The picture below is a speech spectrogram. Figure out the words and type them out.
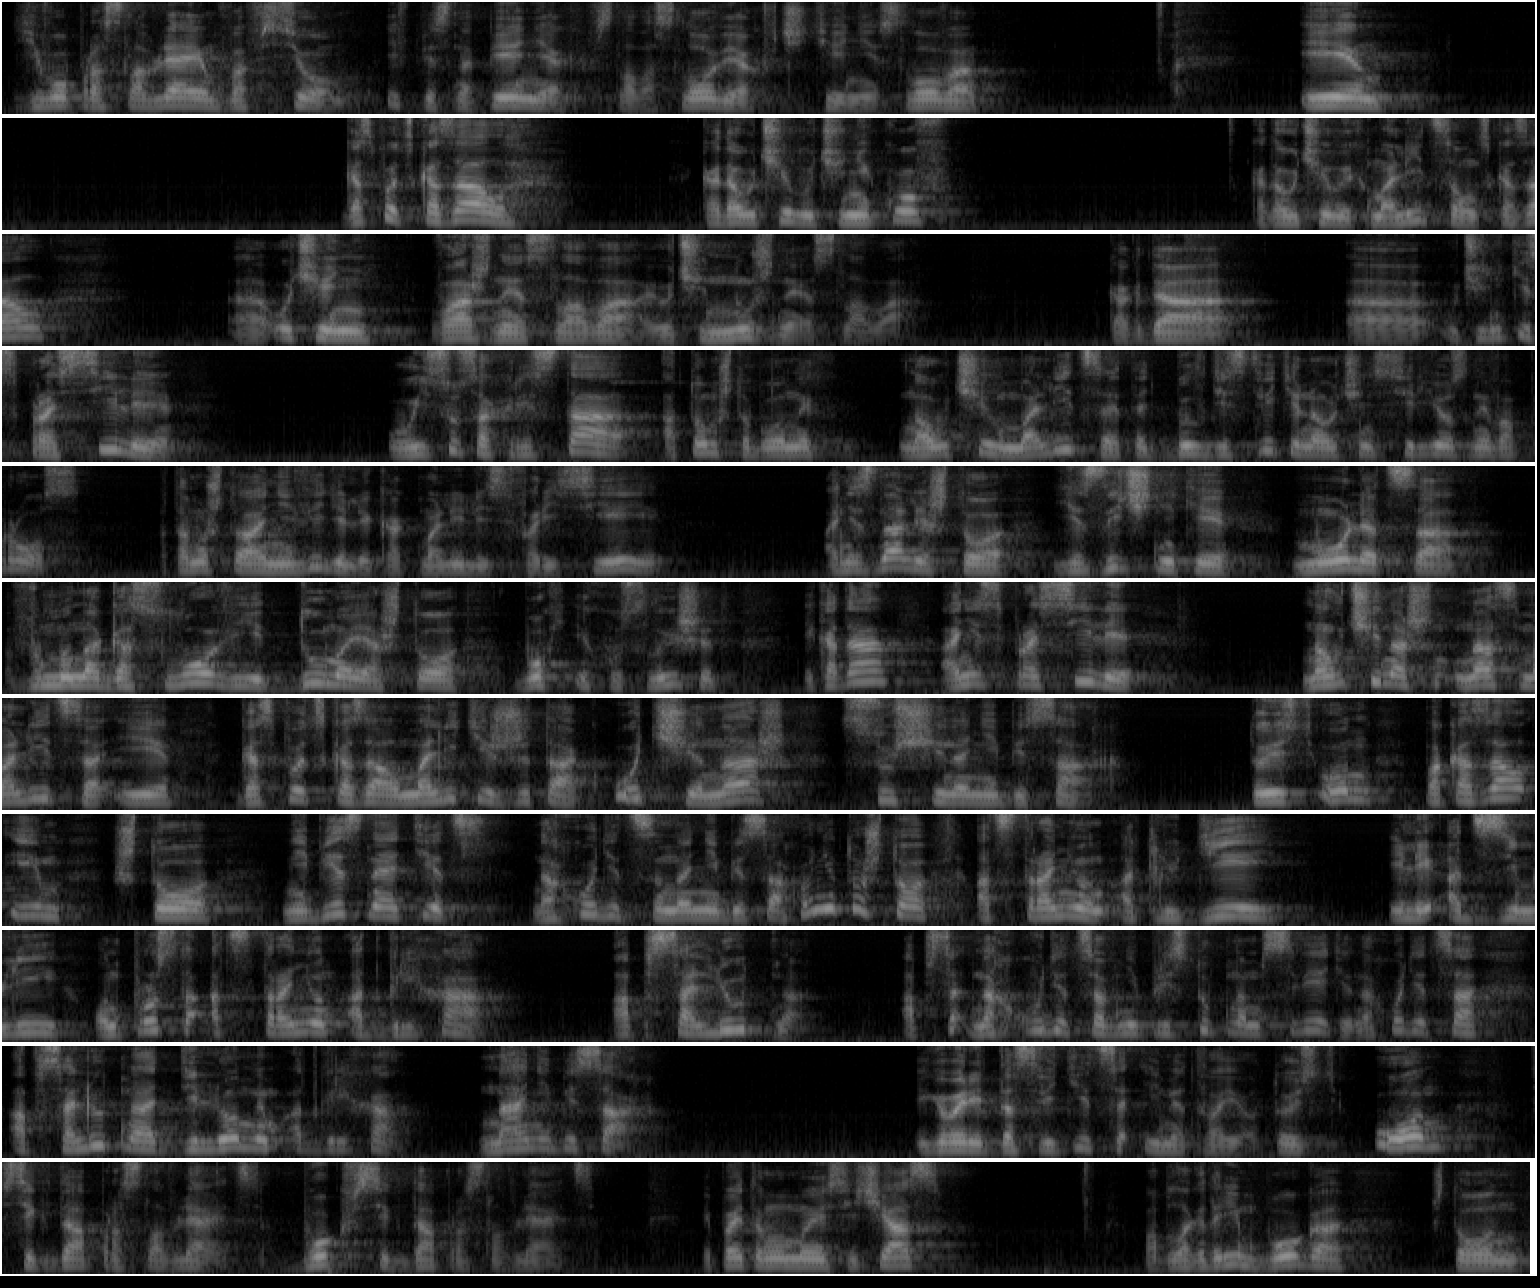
Его прославляем во всем, и в песнопениях, в словословиях, в чтении слова. И Господь сказал, когда учил учеников, когда учил их молиться, Он сказал э, очень важные слова и очень нужные слова. Когда э, ученики спросили у Иисуса Христа о том, чтобы Он их научил молиться, это был действительно очень серьезный вопрос, потому что они видели, как молились фарисеи, они знали, что язычники молятся в многословии, думая, что Бог их услышит. И когда они спросили, научи наш, нас молиться, и Господь сказал, молитесь же так, Отче наш, сущий на небесах. То есть Он показал им, что Небесный Отец находится на небесах. Он не то, что отстранен от людей или от земли, Он просто отстранен от греха. Абсолютно – находится в неприступном свете, находится абсолютно отделенным от греха, на небесах. И говорит, да светится имя Твое. То есть Он всегда прославляется, Бог всегда прославляется. И поэтому мы сейчас поблагодарим Бога, что Он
